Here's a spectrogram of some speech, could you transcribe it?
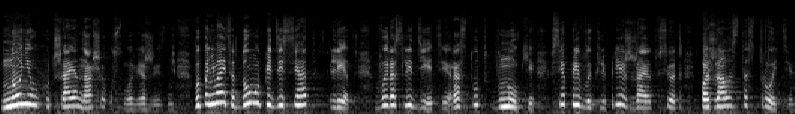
но не ухудшая наши условия жизни. Вы понимаете, дому 50 лет, выросли дети, растут внуки, все привыкли, приезжают, все это. Пожалуйста, стройте.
